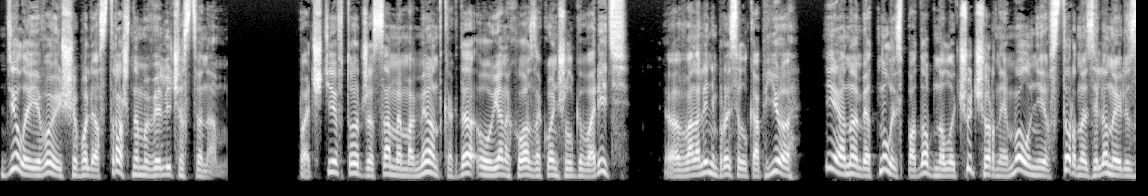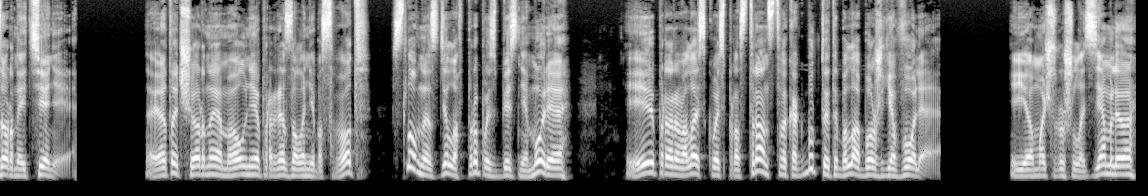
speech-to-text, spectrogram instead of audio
делая его еще более страшным и величественным. Почти в тот же самый момент, когда Уян Хуа закончил говорить, Ван Линь бросил копье, и оно метнулось подобно лучу черной молнии в сторону зеленой иллюзорной тени. Эта черная молния прорезала небосвод, словно сделав пропасть бездне моря, и прорвалась сквозь пространство, как будто это была божья воля. Её мощь рушила землю,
